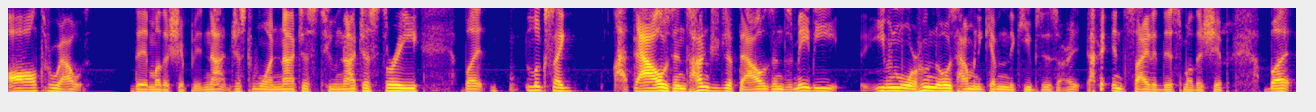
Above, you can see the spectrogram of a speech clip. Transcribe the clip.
all throughout the mothership. Not just one, not just two, not just three, but looks like thousands, hundreds of thousands, maybe even more. Who knows how many Kevin the Cubes is are inside of this mothership? But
